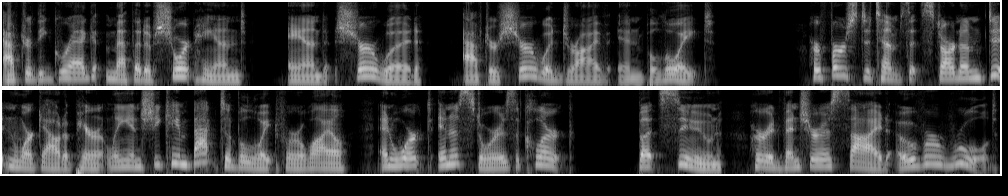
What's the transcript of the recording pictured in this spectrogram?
after the Gregg method of shorthand and Sherwood after Sherwood Drive in Beloit. Her first attempts at stardom didn't work out, apparently, and she came back to Beloit for a while and worked in a store as a clerk. But soon, her adventurous side overruled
